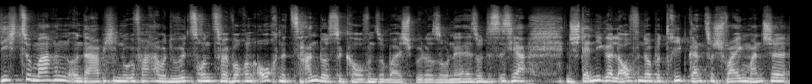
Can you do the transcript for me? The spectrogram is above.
dicht zu machen. Und da habe ich ihn nur gefragt, aber du würdest doch in zwei Wochen auch eine Zahnbürste kaufen zum Beispiel oder so. Ne? Also das ist ja ein ständiger laufender Betrieb, ganz zu schweigen. Manche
